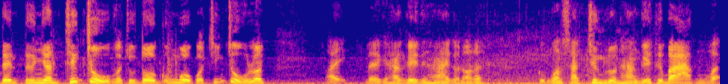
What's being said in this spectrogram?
Tên tư nhân chính chủ và chúng tôi cũng mua của chính chủ luôn. Đấy đây cái hàng ghế thứ hai của nó đây. Cũng còn sáng trưng luôn hàng ghế thứ ba cũng vậy.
